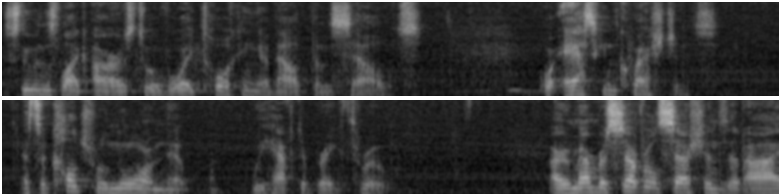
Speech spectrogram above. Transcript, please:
students like ours to avoid talking about themselves or asking questions. It's a cultural norm that we have to break through. I remember several sessions that I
